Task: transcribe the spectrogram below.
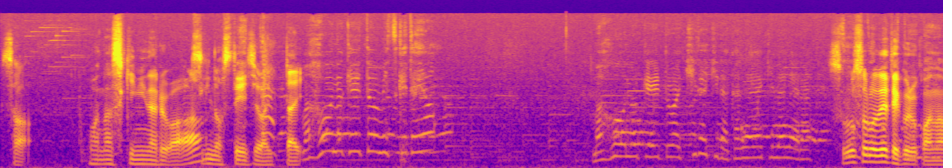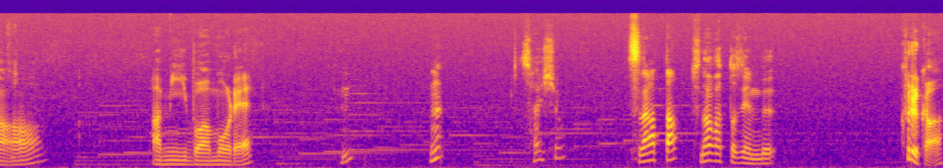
さあお話気になるわ。次のステージは一体。魔法の毛糸を見つけたよ。魔法の毛糸はキラキラ輝きながらそろそろ出てくるかな？アミーボアモーレ最初？つながった？つながった全部。来るか？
